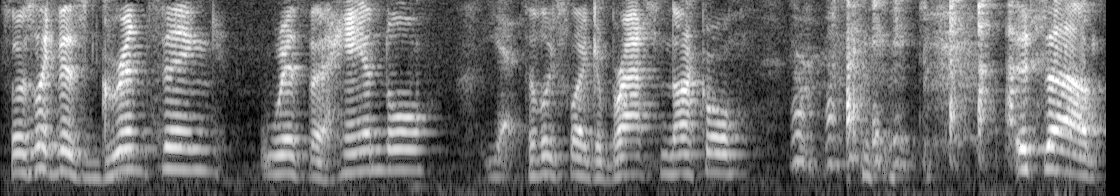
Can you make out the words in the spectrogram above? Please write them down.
So it's like this grid thing with a handle Yes. that looks like a brass knuckle. right. It's um,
